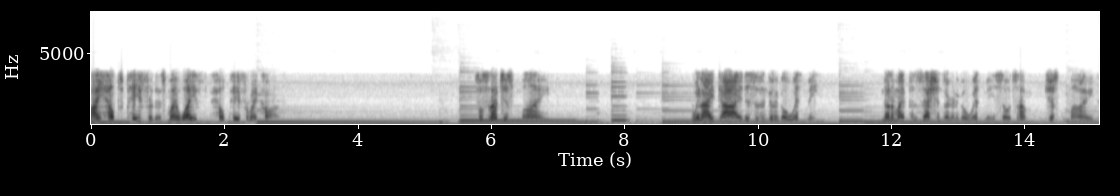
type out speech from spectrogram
I helped pay for this. My wife helped pay for my car. So it's not just mine. When I die, this isn't going to go with me. None of my possessions are going to go with me, so it's not just mine.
